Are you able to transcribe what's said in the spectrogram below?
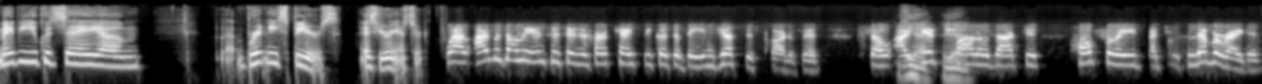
Maybe you could say um, Britney Spears as your answer. Well, I was only interested in her case because of the injustice part of it. So I Yeah, did yeah. follow that to hopefully that she's liberated.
